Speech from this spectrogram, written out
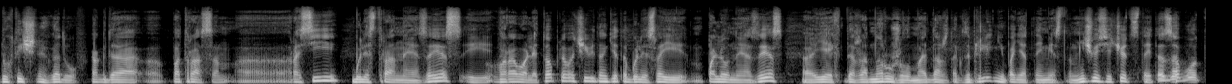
2000-х годов, когда э, по трассам э, России были странные АЗС и воровали топливо, очевидно, где-то были свои паленые АЗС. Э, я их даже обнаружил, мы однажды так забрели непонятное место. Там, ничего себе, что это стоит? А завод,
